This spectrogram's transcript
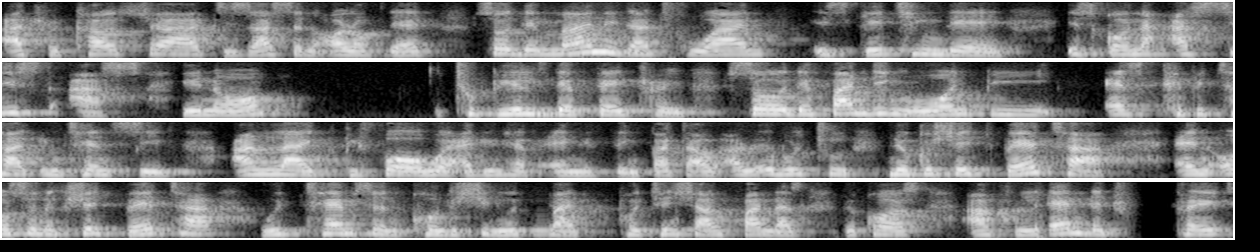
agriculture, disaster, and all of that. So the money that one is getting there is going to assist us, you know, to build the factory. So the funding won't be as capital intensive, unlike before where I didn't have anything. But I was able to negotiate better and also negotiate better with terms and conditions with my potential funders because I've learned the trade,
